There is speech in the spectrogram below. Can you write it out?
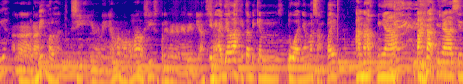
ya Ah, nah. lebih malah Si neneknya mah normal sih seperti nenek-nenek biasa. ini aja lah kita bikin tuanya mah sampai anaknya anaknya si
